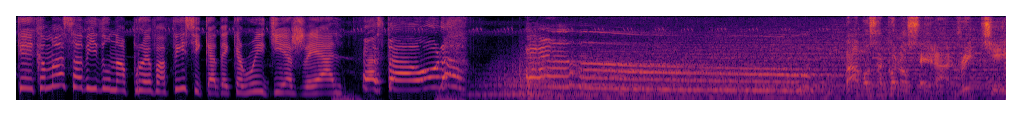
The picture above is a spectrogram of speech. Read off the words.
que jamás ha habido una prueba física de que Reggie es real. ¡Hasta ahora! Vamos a conocer a Richie.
